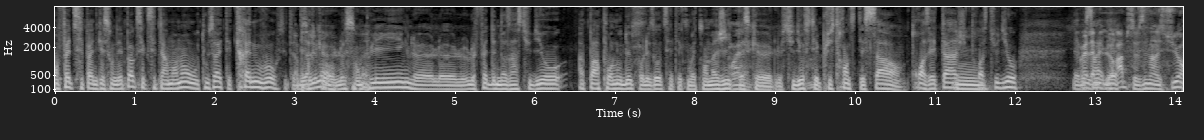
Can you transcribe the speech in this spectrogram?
en fait, c'est pas une question d'époque, c'est que c'était un moment où tout ça était très nouveau. C'est-à-dire que le sampling, le, le, le fait d'être dans un studio, à part pour nous deux, pour les autres, c'était complètement magique Ouais. parce que le studio c'était plus 30, c'était ça, en trois étages, Mm. trois studios. Il y avait Ouais, cinq- la- il y le rap se faisait dans les studios.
